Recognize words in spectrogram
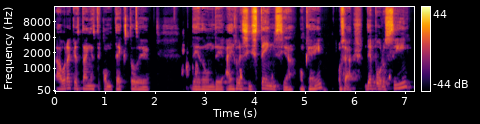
ahora que está en este contexto de, de donde hay resistencia, ¿ok? O sea, de por sí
